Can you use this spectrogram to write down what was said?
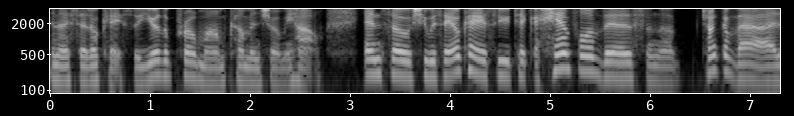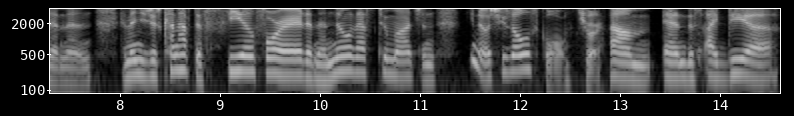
And I said, okay, so you're the pro mom, come and show me how. And so she would say, okay, so you take a handful of this and a chunk of that and then and then you just kind of have to feel for it and then no that's too much and you know she's old school. Sure. um, and this idea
